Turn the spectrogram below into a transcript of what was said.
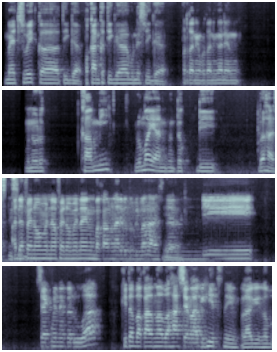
Match week ketiga, pekan ketiga Bundesliga. Pertandingan-pertandingan yang menurut kami lumayan untuk dibahas di Ada fenomena-fenomena yang bakal menarik untuk dibahas Iya. dan di segmen yang kedua kita bakal ngebahas yang lagi hits nih, lagi nge-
